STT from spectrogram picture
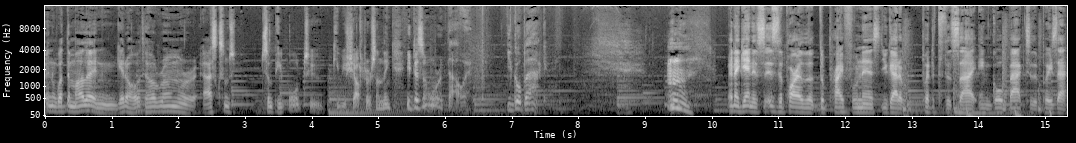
in Guatemala and get a hotel room or ask some some people to give you shelter or something. It doesn't work that way. You go back. And again, it's, it's the part of the, the pridefulness. You got to put it to the side and go back to the place that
